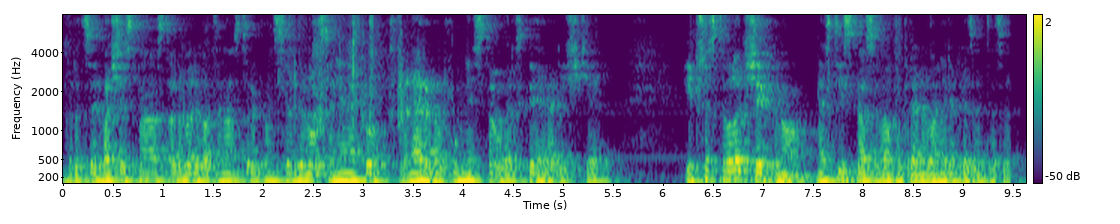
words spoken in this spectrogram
V roce 2016 a 2019 dokonce bylo oceněn jako trenér roku města Uherské hradiště. I přes tohle všechno nestýská se vám po trénování reprezentace.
